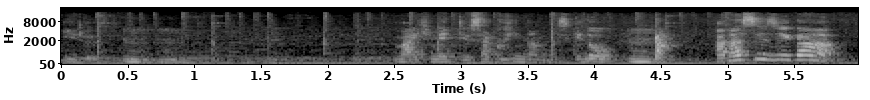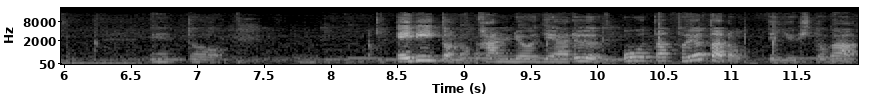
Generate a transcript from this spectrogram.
いる。うん「舞姫」っていう作品なんですけどうん。あらすじがえっ、とエリートの官僚である太田豊太郎っていう人が、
